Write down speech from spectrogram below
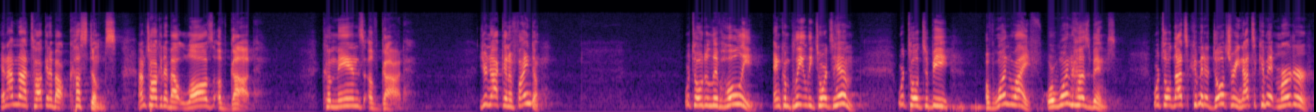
And I'm not talking about customs, I'm talking about laws of God, commands of God. You're not going to find them. We're told to live holy and completely towards Him. We're told to be of one wife or one husband. We're told not to commit adultery, not to commit murder.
